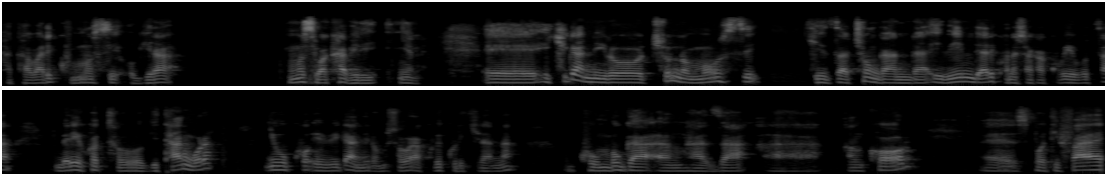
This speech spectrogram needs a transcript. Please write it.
Hakaba ari ku munsi ugira umunsi wa kabiri nyene. Eh, ikiganiro c'uno munsi kiza cunganda ibindi ariko nashaka kubibutsa. Imbere yuko tugitangura yuko ibi biganiro mushobora kubikurikirana ku mbuga eh, nka za eh, Spotify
